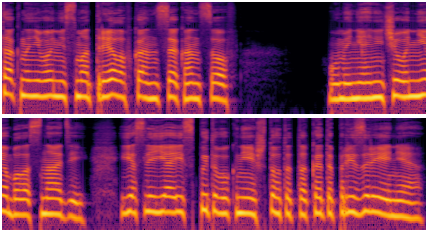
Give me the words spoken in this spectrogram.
так на него не смотрела в конце концов. У меня ничего не было с Надей. Если я испытываю к ней что-то, так это презрение».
